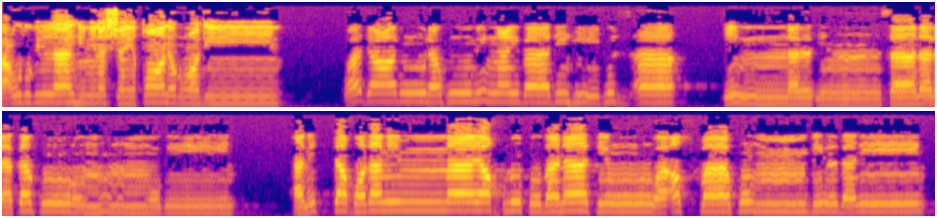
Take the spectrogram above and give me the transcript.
أعوذ بالله من الشيطان الرجيم. وجعلوا له من عباده جزءا. إن الإنسان لكفور مبين. أم اتخذ مما يخلق بنات وأصفاكم بالبنين.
